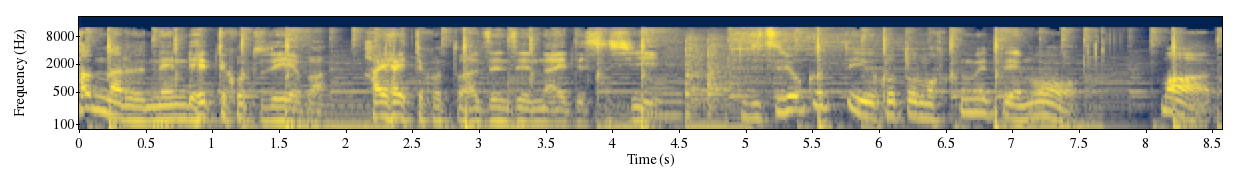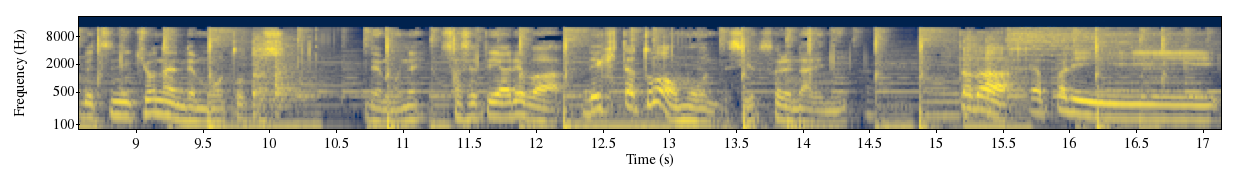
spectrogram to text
単なる年齢ってことで言えば早いってことは全然ないですし実力っていうことも含めてもまあ別に去年でも一昨年でもねさせてやればできたとは思うんですよそれなりに。ただやっぱり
